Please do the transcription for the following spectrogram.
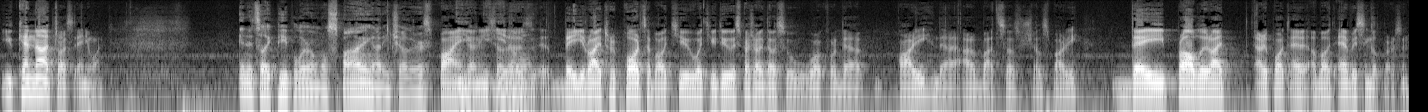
You cannot trust anyone. And it's like people are almost spying on each other, Spying You- on each other. know. They write reports about you, what you do, especially those who work for the party, the Arabat Socialist Party. They probably write a report uh, about every single person.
